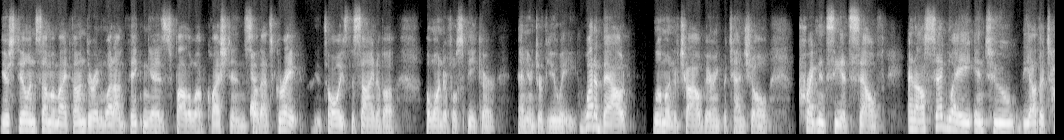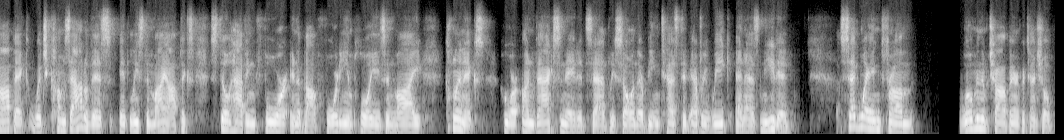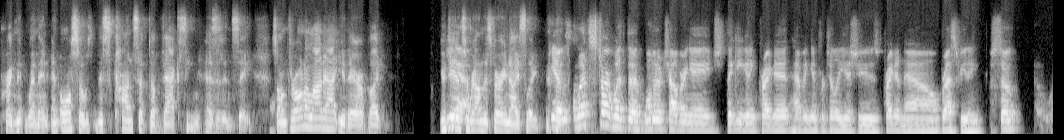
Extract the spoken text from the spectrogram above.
You're still in some of my thunder, and what I'm thinking is follow up questions. Yeah. So that's great. It's always the sign of a, a wonderful speaker and interviewee. What about women of childbearing potential, pregnancy itself? And I'll segue into the other topic, which comes out of this, at least in my optics, still having four and about 40 employees in my clinics who are unvaccinated, sadly so, and they're being tested every week and as needed. Segueing from women of childbearing potential, pregnant women, and also this concept of vaccine hesitancy. So I'm throwing a lot at you there, but you dance yeah. around this very nicely. yeah, so let's start with the woman of childbearing age, thinking of getting pregnant, having infertility issues, pregnant now, breastfeeding. So,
